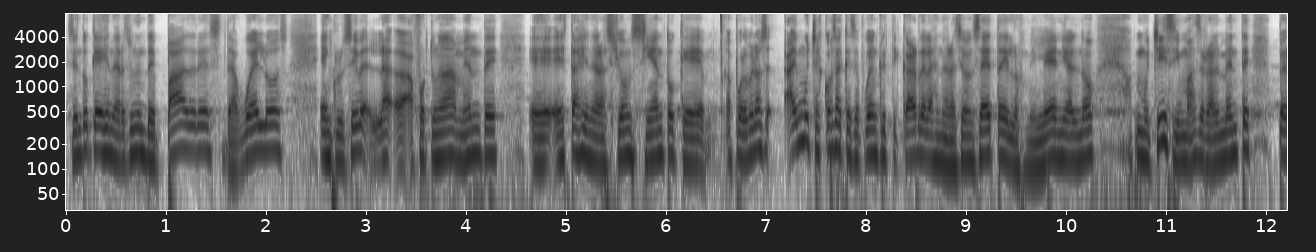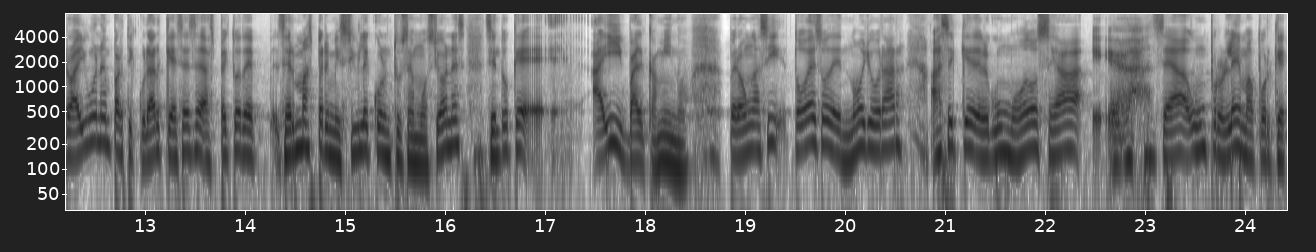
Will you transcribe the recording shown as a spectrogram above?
Siento que hay generaciones de padres, de abuelos, e inclusive afortunadamente eh, esta generación siento que por lo menos hay muchas cosas que se pueden criticar de la generación Z y los millennials, ¿no? Muchísimas realmente, pero hay una en particular que es ese aspecto de ser más permisible con tus emociones. Siento que eh, ahí va el camino, pero aún así todo eso de no llorar hace que de algún modo sea, eh, sea un problema porque,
